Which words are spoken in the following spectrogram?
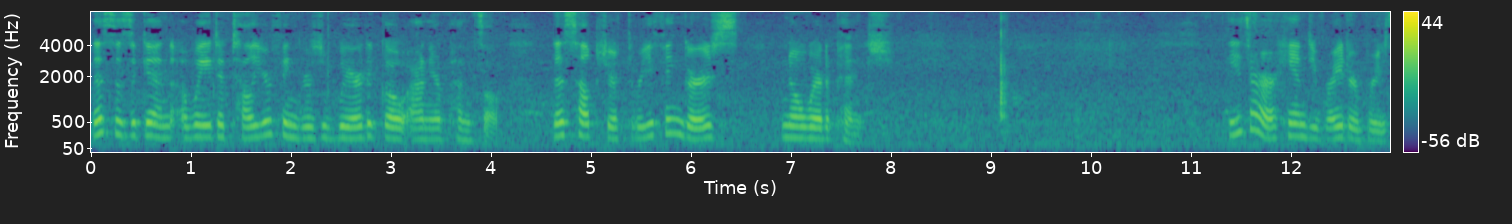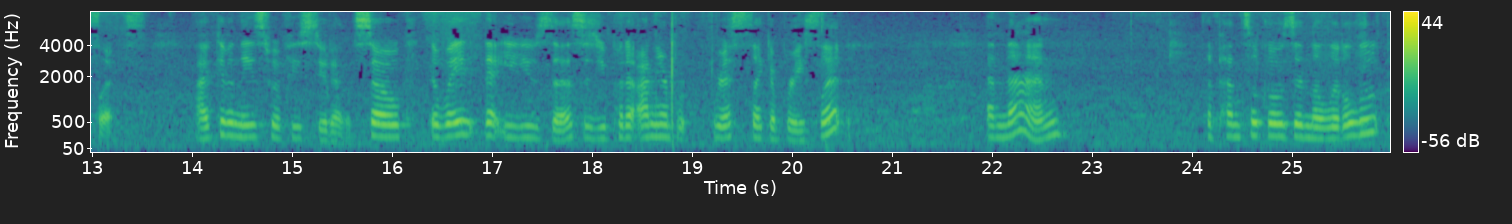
This is again a way to tell your fingers where to go on your pencil. This helps your three fingers know where to pinch. These are our HandiWriter bracelets. I've given these to a few students. So the way that you use this is you put it on your wrist like a bracelet and then the pencil goes in the little loop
